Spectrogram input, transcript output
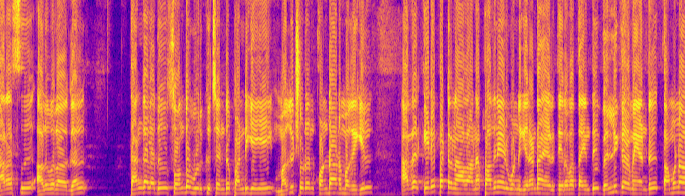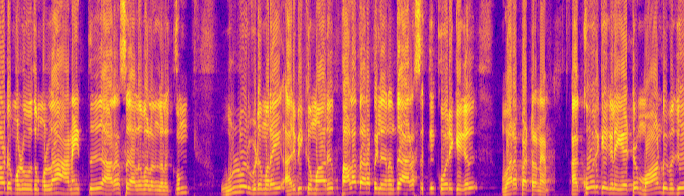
அரசு அலுவலர்கள் தங்களது சொந்த ஊருக்கு சென்று பண்டிகையை மகிழ்ச்சியுடன் கொண்டாடும் வகையில் அதற்கு இடைப்பட்ட நாளான பதினேழு ஒன்று இரண்டாயிரத்தி இருபத்தைந்து வெள்ளிக்கிழமை அன்று தமிழ்நாடு முழுவதும் உள்ள அனைத்து அரசு அலுவலகங்களுக்கும் உள்ளூர் விடுமுறை அறிவிக்குமாறு பல தரப்பிலிருந்து அரசுக்கு கோரிக்கைகள் வரப்பெற்றன அக்கோரிக்கைகளை ஏற்று மாண்புமிகு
